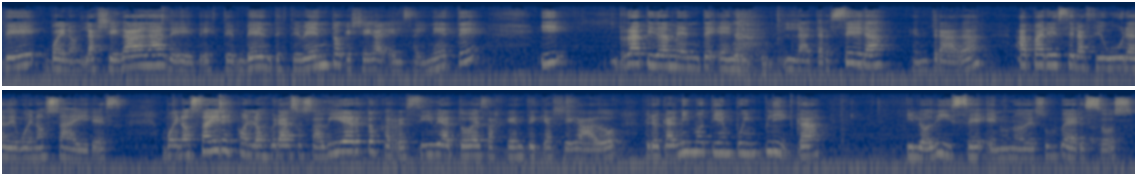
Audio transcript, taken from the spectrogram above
de, bueno, la llegada de, este, de este evento que llega el sainete y rápidamente en la tercera entrada aparece la figura de Buenos Aires. Buenos Aires con los brazos abiertos que recibe a toda esa gente que ha llegado, pero que al mismo tiempo implica, y lo dice en uno de sus versos,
